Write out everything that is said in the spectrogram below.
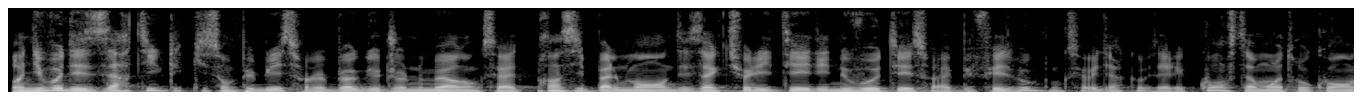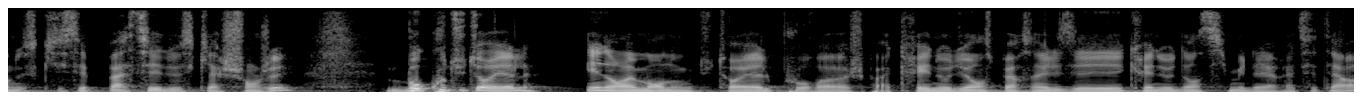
Au niveau des articles qui sont publiés sur le blog de John Loomer, donc ça va être principalement des actualités et des nouveautés sur la pub Facebook. Donc ça veut dire que vous allez constamment être au courant de ce qui s'est passé, de ce qui a changé. Beaucoup de tutoriels, énormément, donc tutoriels pour euh, créer une audience personnalisée, créer une audience similaire, etc.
